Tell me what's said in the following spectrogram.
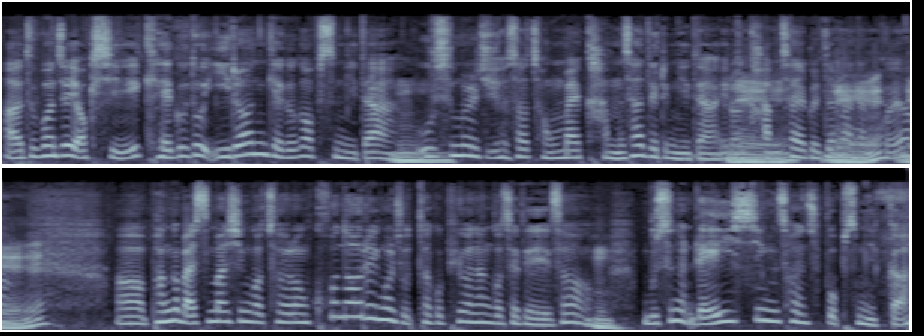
아, 두 번째 역시 개그도 이런 개그가 없습니다. 음. 웃음을 주셔서 정말 감사드립니다. 이런 네. 감사의 글들 네. 많았고요. 네. 어, 방금 말씀하신 것처럼 코너링을 좋다고 표현한 것에 대해서 음. 무슨 레이싱 선수 뽑습니까?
